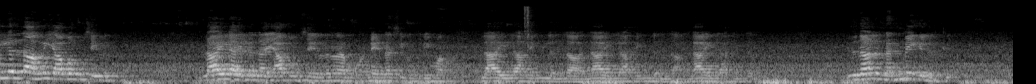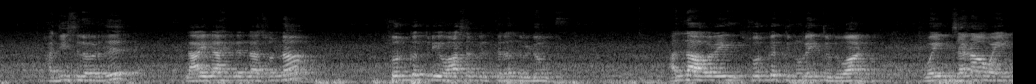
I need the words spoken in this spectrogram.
இல்லல்லாஹ்வை ஞாபகம் செய்வது. லா இலாஹ இல்லல்லாஹ் ஞாபகம் செய்வதுன்னா நம்ம உடனே என்ன செய்வோம் தெரியுமா? லா இலாஹ இல்லல்லா லா இலாஹ இல்லல்லா லா இலாஹ இல்லல்லா இதனால நன்மைகள் இருக்கு. ஹதீஸில் வருது லா இலாஹ இல்லல்லா சொன்னால் சொர்க்கத்துடைய வாசல்கள் திறந்து விடும் அல்லாஹ் அவரை சொர்க்கத்தில் நுழைத்து விடுவான் ஒயின் ஜனா ஒயின்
